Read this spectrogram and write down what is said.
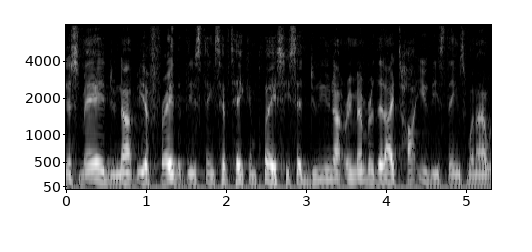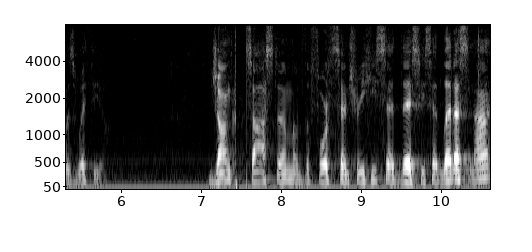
dismayed. Do not be afraid that these things have taken place. He said, do you not remember that I taught you these things when I was with you? John Chrysostom of the fourth century, he said this. He said, let us not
